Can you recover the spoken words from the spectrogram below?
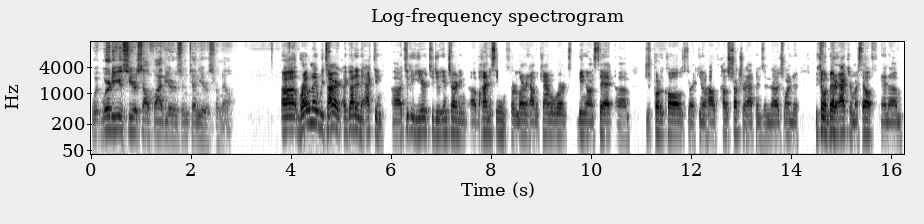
Where do you see yourself five years and ten years from now? Uh, right when I retired, I got into acting. Uh, I took a year to do interning uh, behind the scenes for learning how the camera works, being on set, um, just protocols, like you know how how the structure happens, and I uh, just wanted to become a better actor myself. And um,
